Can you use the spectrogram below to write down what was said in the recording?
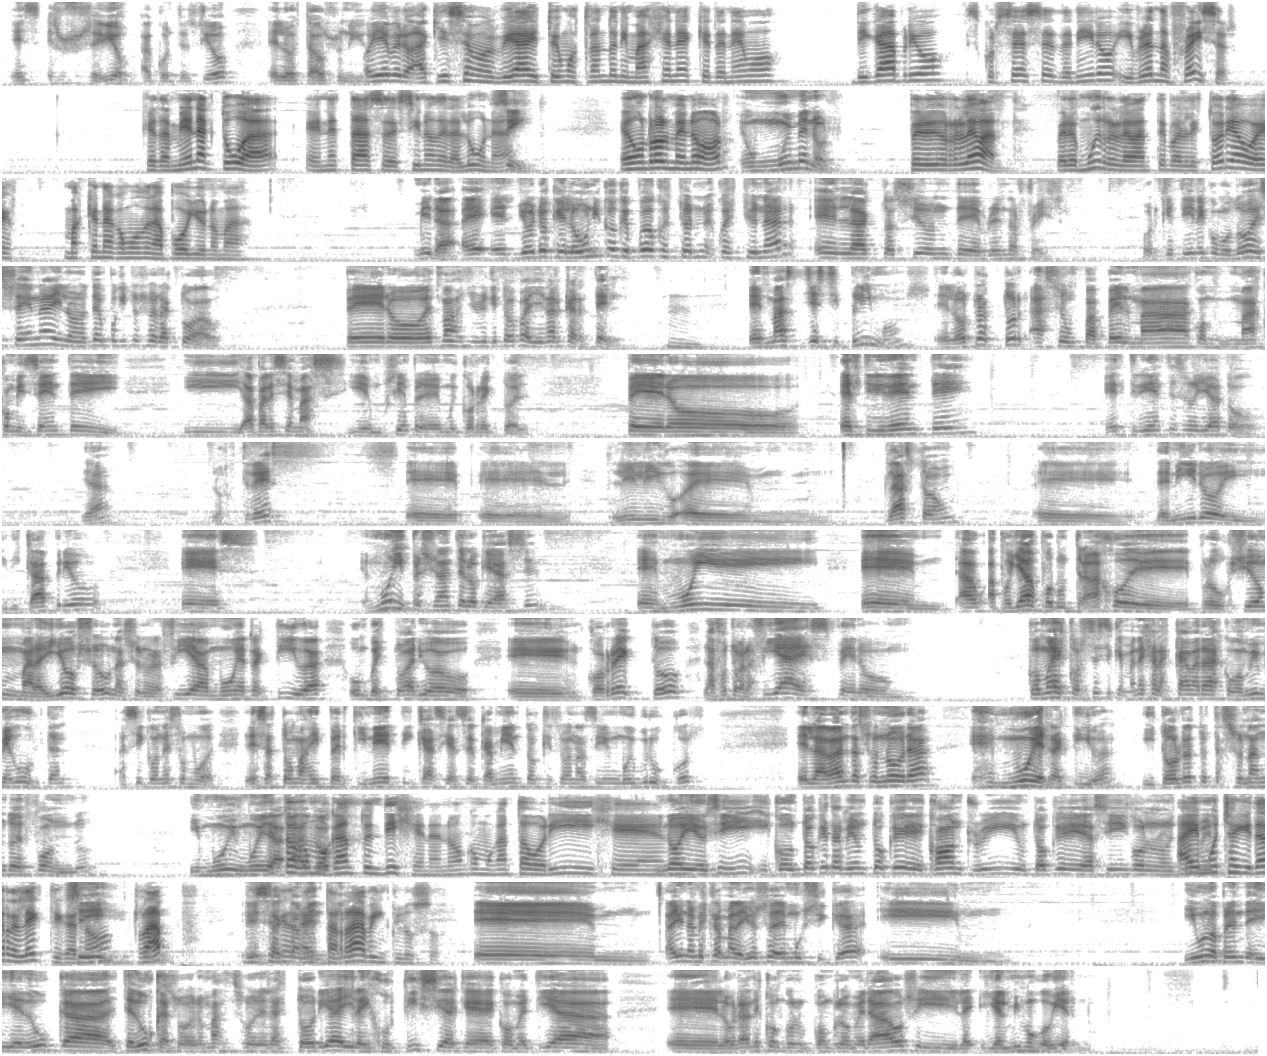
Es, eso sucedió, aconteció en los Estados Unidos. Oye, pero aquí se me olvida y estoy mostrando en imágenes que tenemos DiCaprio, Scorsese, De Niro y Brendan Fraser. Que también actúa en estas Asesinos de la Luna. sí, Es un rol menor, es un muy menor. pero irrelevante. Pero es muy relevante para la historia o es más que nada como un apoyo nomás. Mira, eh, eh, yo creo que lo único que puedo cuestion- cuestionar es la actuación de Brendan Fraser. Porque tiene como dos escenas y lo noté un poquito sobreactuado. Pero es más, yo creo que todo para llenar cartel. Mm. Es más, Jesse Plimons, el otro actor, hace un papel más, más convincente y, y aparece más. Y siempre es muy correcto él. Pero el tridente, el tridente se lo lleva todo. ¿Ya? Los tres, eh, Lily eh, Gladstone, eh, De Niro y DiCaprio, es, es muy impresionante lo que hacen. Es muy eh, apoyados por un trabajo de producción maravilloso, una escenografía muy atractiva, un vestuario eh, correcto, la fotografía es, pero como es Scorsese que maneja las cámaras como a mí me gustan, así con esas tomas hiperkinéticas y acercamientos que son así muy bruscos. Eh, la banda sonora es muy atractiva y todo el rato está sonando de fondo y muy, muy... Esto como canto indígena, ¿no? Como canto aborigen. No, y, sí, y con un toque también, un toque country, un toque así con... Hay mucha guitarra eléctrica, Sí, ¿no? Rap. Dice que Exactamente. está rap incluso. Eh, hay una mezcla maravillosa de música y, y uno aprende y educa, te educa sobre más sobre la historia y la injusticia que cometía eh, los grandes con- conglomerados y, la- y el mismo gobierno.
